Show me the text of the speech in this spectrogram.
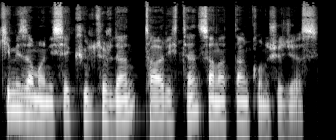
kimi zaman ise kültürden, tarihten, sanattan konuşacağız.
